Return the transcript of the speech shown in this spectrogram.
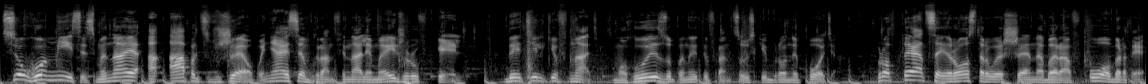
Всього місяць минає, а Apex вже опиняється в гранд-фіналі мейджору в Кельні, де тільки Fnatic змогли зупинити французький бронепотяг. Проте цей ростер лише набирав оберти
